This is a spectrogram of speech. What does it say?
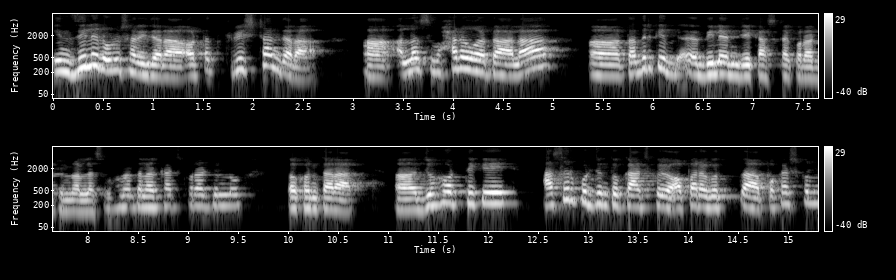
ইনজিলের অনুসারী যারা অর্থাৎ খ্রিস্টান যারা আল্লাহ সুবহানাহু আহ, তাদেরকে দিলেন যে কাজটা করার জন্য আল্লাহ তাআলার কাজ করার জন্য। তখন তারা জোহর থেকে আসর পর্যন্ত কাজ করে অপারগতা প্রকাশ করল,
